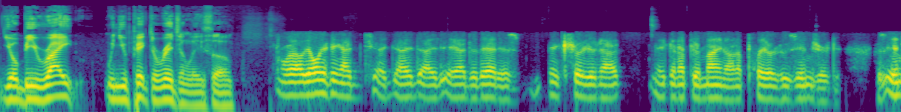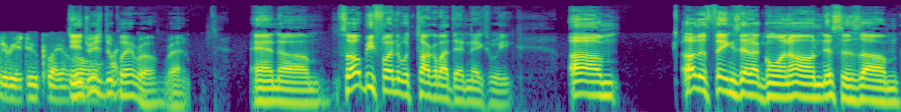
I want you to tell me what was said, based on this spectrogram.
you'll be right when you picked originally. So, well, the only thing I'd, I'd, I'd add to that is make sure you're not making up your mind on a player who's injured because injuries do play a role. Injuries do play a role, right? And um, so it'll be fun to talk about that next week. Um, other things that are going on. This is um,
